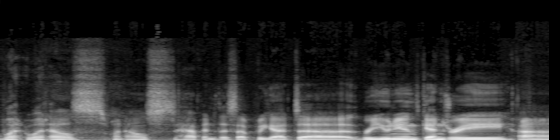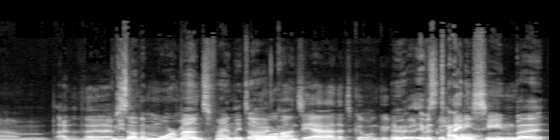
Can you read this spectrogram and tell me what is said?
What what else? What else happened this up? We got uh, reunions, Gendry. Um, uh, the I We mean, saw the Mormonts finally talk. Mormonts. Yeah, that's a good one. Good. It, good- it was tiny call. scene, but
